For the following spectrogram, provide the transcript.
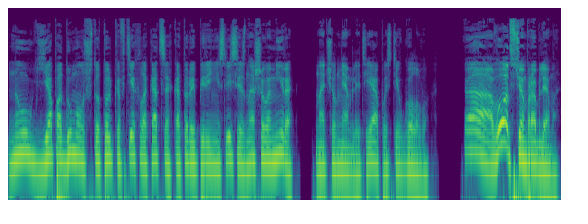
«Ну, я подумал, что только в тех локациях, которые перенеслись из нашего мира», начал мямлить я, опустив голову. «А, вот в чем проблема.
